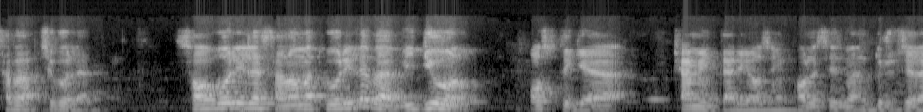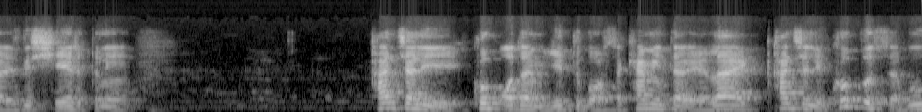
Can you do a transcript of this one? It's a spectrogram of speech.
sababchi bo'ladi. Sog' bo'linglar salomat bo'linglar va video ostiga kommentariy yozing. Xohlasangiz mana друзьялаringizga sher qiling qanchalik ko'p odam yetib borsa kommentariya layk qanchalik ko'p bo'lsa bu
